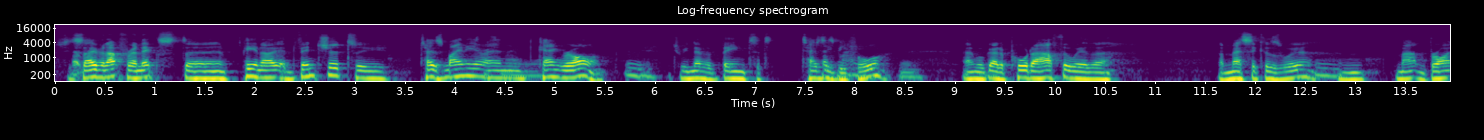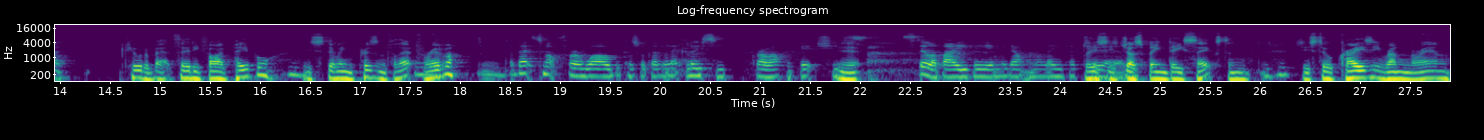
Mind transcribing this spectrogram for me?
She's saving up for her next uh, P&O adventure to Tasmania, and Tasmania. Mm. Kangaroo Island, which we've never been to Tassie Tasmania, before. mm. And we'll go to Port Arthur where the, the massacres were, Mm. and Martin Bryant killed about 35 people. Mm. He's still in prison for that forever. But that's not for a while because we've got to let Lucy grow up a bit. She's Yeah. still a baby and we don't want to leave her too Lucy's early. just been desexed and Mm-hmm. she's still crazy, running around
